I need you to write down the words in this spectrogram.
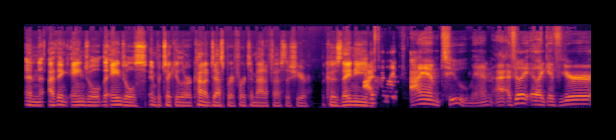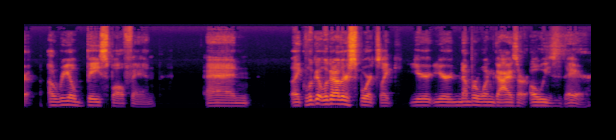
And I think Angel, the Angels in particular, are kind of desperate for it to manifest this year because they need. I feel like I am too, man. I, I feel like like if you're a real baseball fan, and like look at look at other sports, like your your number one guys are always there.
